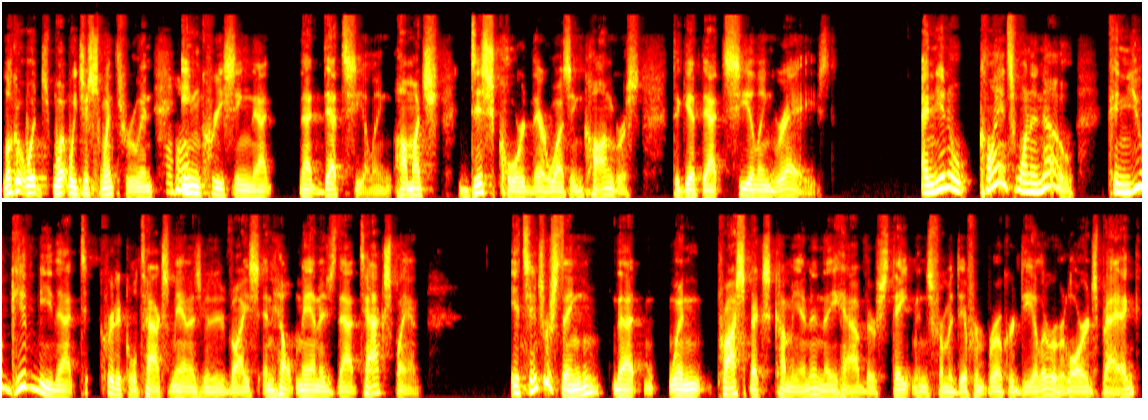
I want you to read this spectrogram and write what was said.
Look at what, what we just went through in mm-hmm. increasing that, that debt ceiling, how much discord there was in Congress to get that ceiling raised. And, you know, clients want to know can you give me that t- critical tax management advice and help manage that tax plan? It's interesting that when prospects come in and they have their statements from a different broker dealer or large bank,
